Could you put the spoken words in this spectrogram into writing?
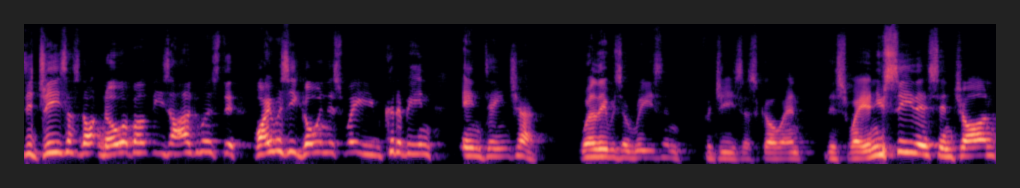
did Jesus not know about these arguments? Did, why was he going this way? He could have been in danger. Well, there was a reason for Jesus going this way. And you see this in John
